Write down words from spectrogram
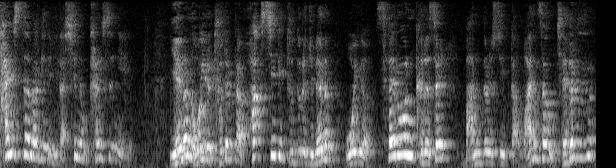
탈선하게 됩니다. 신은 탈선이에요. 얘는 오히려 두들까 확실히 두드려주면 오히려 새로운 그릇을 만들 수 있다. 완성, 제대로 된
